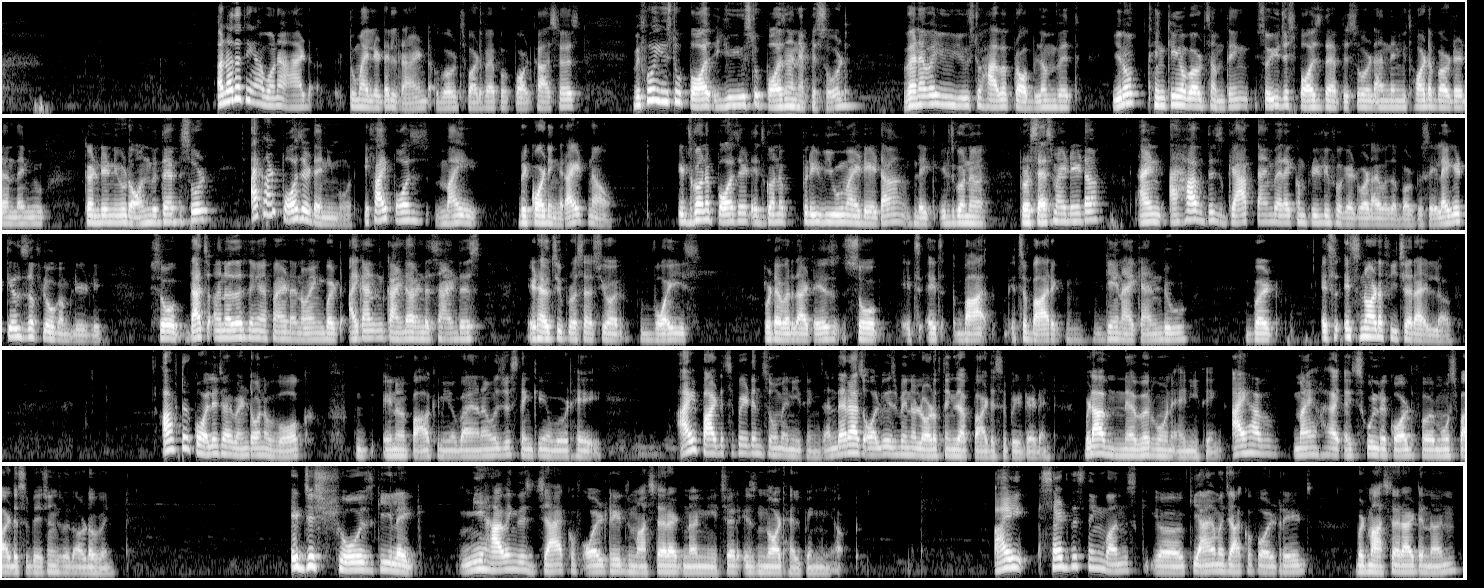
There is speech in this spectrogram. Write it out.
another thing I want to add to my little rant about Spotify podcasters. Before you used to pause, you used to pause an episode whenever you used to have a problem with, you know, thinking about something. So you just paused the episode and then you thought about it and then you continued on with the episode. I can't pause it anymore. If I pause my recording right now, it's gonna pause it it's gonna preview my data like it's gonna process my data. And i have this gap time where i completely forget what i was about to say. Like it kills the flow completely. So that's another thing i find annoying but i can kind of understand this. It helps you process your voice whatever that is. So it's it's bar it's a bar gain i can do. But it's it's not a feature i love after college i went on a walk in a park nearby and i was just thinking about hey i participate in so many things and there has always been a lot of things i've participated in but i've never won anything. I have my high school record for most participations without a win. It just shows ki like me having this jack of all trades master at none nature is not helping me out I said this thing once uh, I am a jack of all trades but master at none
